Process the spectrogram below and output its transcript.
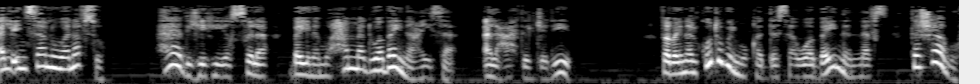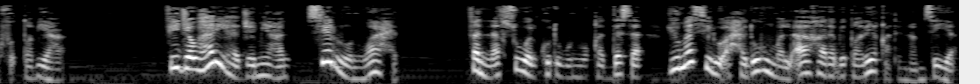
الإنسان ونفسه هذه هي الصلة بين محمد وبين عيسى العهد الجديد. فبين الكتب المقدسة وبين النفس تشابه في الطبيعة. في جوهرها جميعا سر واحد فالنفس والكتب المقدسة يمثل أحدهما الآخر بطريقة رمزية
